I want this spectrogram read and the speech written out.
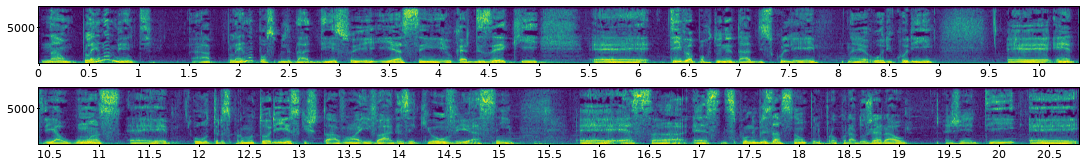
Não, plenamente a plena possibilidade disso e, e, assim eu quero dizer que é, tive a oportunidade de escolher né Oricuri é, entre algumas é, outras promotorias que estavam aí vagas e que houve assim é, essa essa disponibilização pelo procurador geral a gente é,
